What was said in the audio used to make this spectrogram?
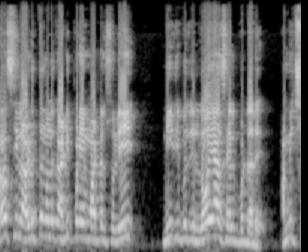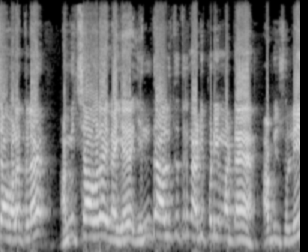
அரசியல் அடுத்தங்களுக்கு அடிப்படைய மாட்டேன்னு சொல்லி நீதிபதி லோயா செயல்பட்டாரு. அமித்ஷா வழக்குல அமித்ஷாவில நான் எந்த அழுத்தத்துக்கு நான் அடிப்படைய மாட்டேன் அப்படின்னு சொல்லி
